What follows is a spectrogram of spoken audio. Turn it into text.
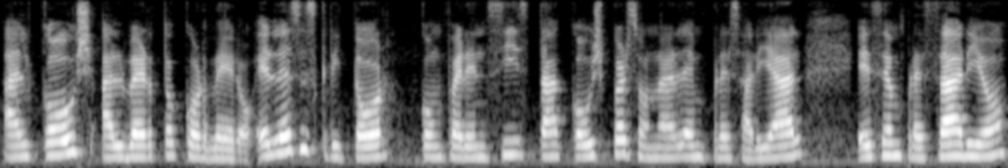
al coach Alberto Cordero. Él es escritor, conferencista, coach personal empresarial, es empresario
